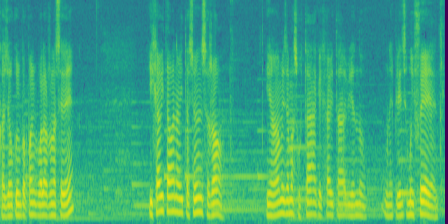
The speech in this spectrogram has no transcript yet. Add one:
cayó con mi papá, mi papá la una CD. Y Javi estaba en la habitación encerrado. Y mi mamá me llama asustada que Javi estaba viviendo una experiencia muy fea adentro.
